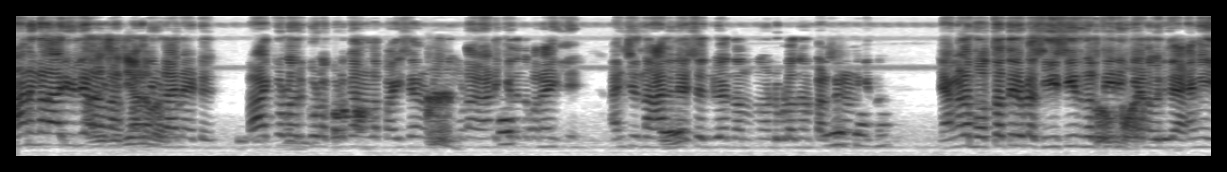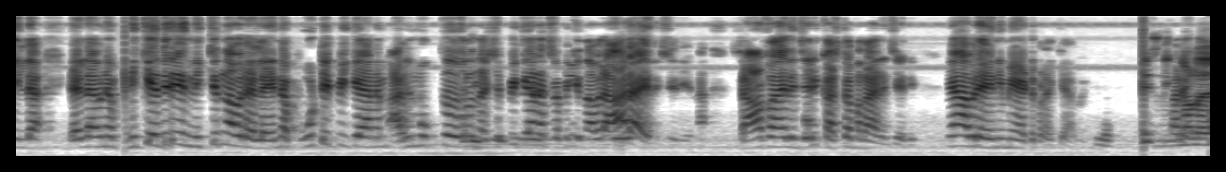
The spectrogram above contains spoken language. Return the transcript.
ആണുങ്ങൾ ആരും ഇല്ല വിടാനായിട്ട്. ബാക്കിയുള്ളവർക്ക് കൂടെ കൊടുക്കാനുള്ള പൈസ കൂടെ കാണിക്കില്ലെന്ന് പറയില്ലേ അഞ്ച് നാല് ലക്ഷം രൂപ തന്നുകൊണ്ട് ഇവിടെ നിന്ന് പ്രശ്നം കാണിക്കുന്നു. ഞങ്ങൾ മൊത്തത്തിൽ ഇവിടെ സി സി നിർത്തിയിരിക്കുകയാണ്. ഒരു തേങ്ങയില്ല എല്ലാവരും എനിക്കെതിരെ നിൽക്കുന്നവരല്ല എന്നെ പൂട്ടിപ്പിക്കാനും അൽമുക്ത നശിപ്പിക്കാനും ശ്രമിക്കുന്നവർ ആരായാലും ശരി എന്നാ. സ്റ്റാഫ് ആയാലും ശരി കസ്റ്റമർ ആയാലും ശരി. ഞാൻ അവരെ എനിമയായിട്ട് പ്രഖ്യാപിക്കും. നിങ്ങളെ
